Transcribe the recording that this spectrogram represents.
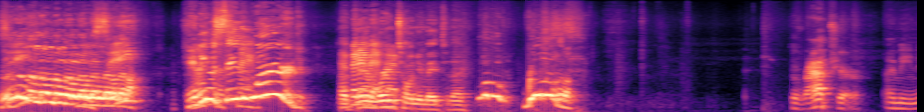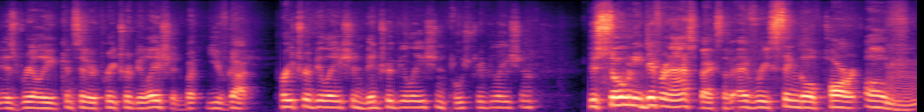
See? See? Can't even say the the word. That damn ringtone you made today. The rapture, I mean, is really considered pre-tribulation, but you've got pre-tribulation, mid-tribulation, post-tribulation. There's so many different aspects of every single part of Mm-hmm.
